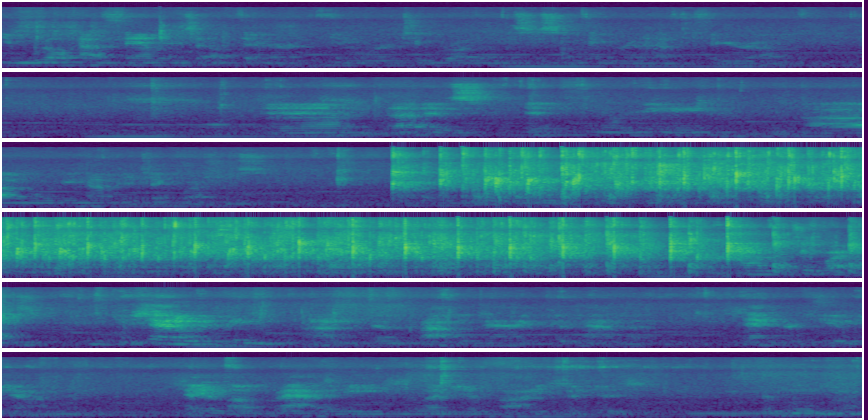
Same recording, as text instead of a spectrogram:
you will have families out there in order to grow them. This is something we're going to have to figure out. And that is it for me. Uh, we'll be happy to take questions. Um, two questions. You said it would be um, problematic to have a centrifuge on, say, low gravity celestial body such as the moon or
